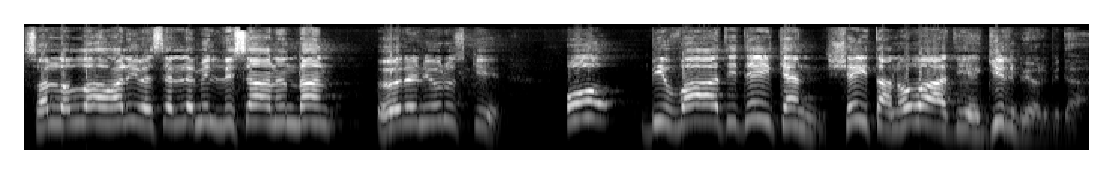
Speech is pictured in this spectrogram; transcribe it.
sallallahu aleyhi ve sellemin lisanından öğreniyoruz ki o bir vadideyken şeytan o vadiye girmiyor bir daha.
